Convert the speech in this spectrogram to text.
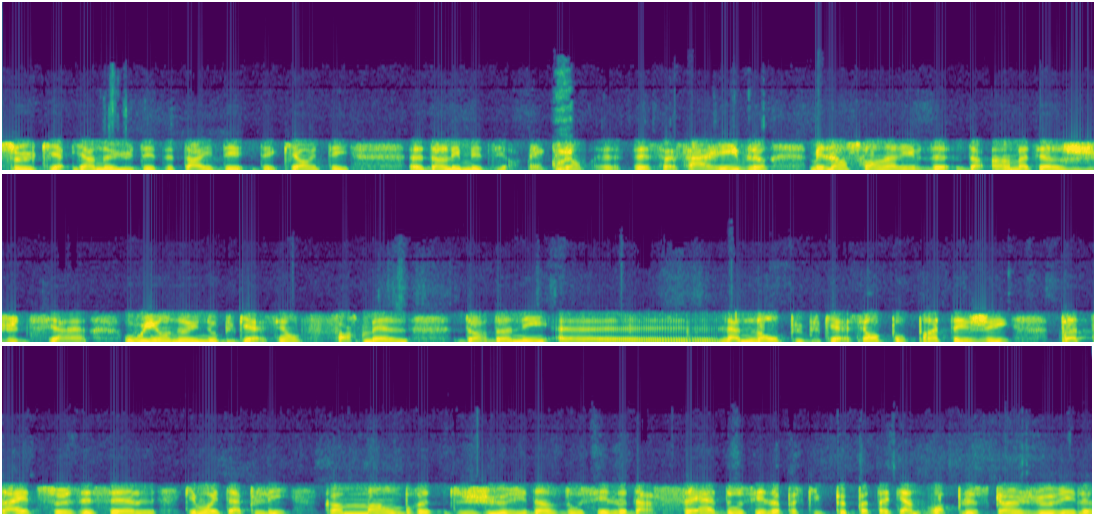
sûr qu'il y, en a eu des détails qui ont été dans les médias. Ben, euh, ça, arrive, là. Mais lorsqu'on arrive en matière judiciaire, oui, on a une obligation formelle d'ordonner la non-publication pour protéger peut-être ceux et celles qui vont être appelés comme membres du jury dans ce dossier-là, dans ces dossiers-là, parce qu'il peut peut-être y en avoir plus qu'un jury. Là.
